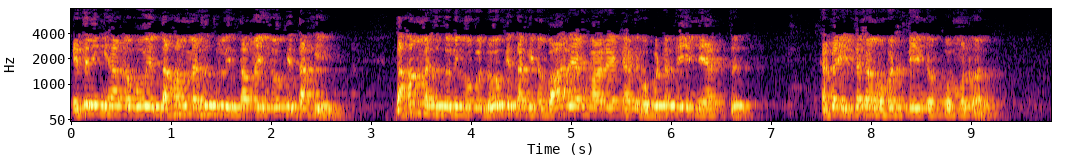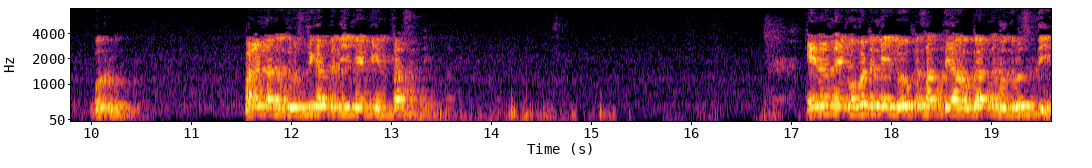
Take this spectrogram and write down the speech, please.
එතනින් එහාට ඔබ ඒ දහම් මැස තුලින් තමයි ලෝකේ දකින්නේ. දහම් මැද තුලින් ඔබ ලෝකේ දකින වාරයක් වාරයක් යන්නේ ඔබට පේන්නේ ඇත්ත. හැබැයි ඉතකන් ඔබට පේන්නේ ඔක්කොම මොනවද? බොරු. බලන්න අර දෘෂ්ටිගත වීමේ තියෙන ප්‍රශ්නේ. එහෙනම් දැන් ඔබට මේ ලෝක සත්‍යය උගන්වපු දෘෂ්ටිය.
